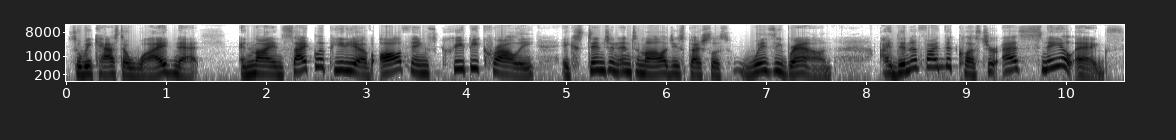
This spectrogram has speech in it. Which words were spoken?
So we cast a wide net, and my encyclopedia of all things creepy crawly extension entomology specialist Wizzie Brown identified the cluster as snail eggs.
